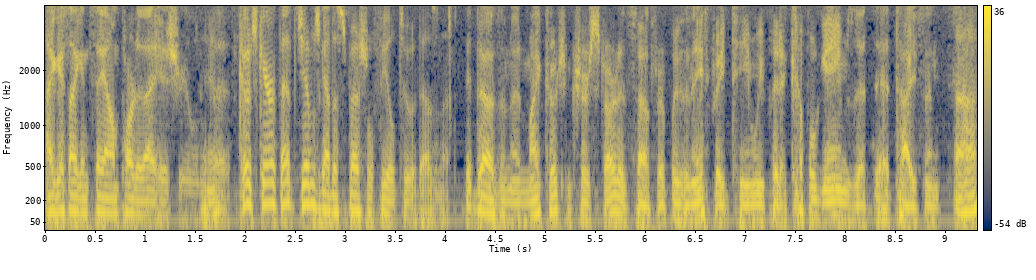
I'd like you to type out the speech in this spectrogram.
I guess I can say I'm part of that history a little yeah. bit. Coach Garrett, that gym's got a special feel to it, doesn't it? It does. And, then my coaching career started at South Ripley with an eighth grade team. We played a couple games at, at Tyson. Uh-huh.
